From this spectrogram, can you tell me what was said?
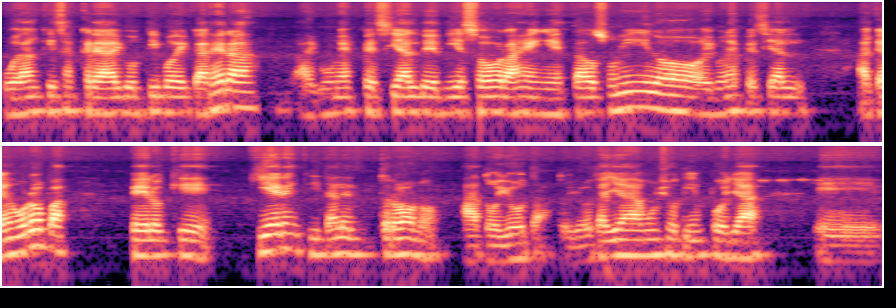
puedan quizás crear algún tipo de carrera algún especial de 10 horas en Estados Unidos, algún especial acá en Europa, pero que quieren quitar el trono a Toyota. Toyota ya mucho tiempo ya, eh,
